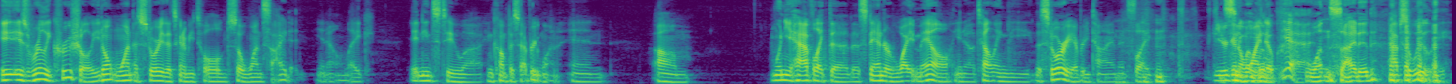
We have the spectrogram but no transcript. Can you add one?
it is really crucial. You don't want a story that's going to be told so one sided. You know, like it needs to uh, encompass everyone. And um, when you have like the the standard white male, you know, telling the the story every time, it's like you're going to wind up yeah one sided. absolutely.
